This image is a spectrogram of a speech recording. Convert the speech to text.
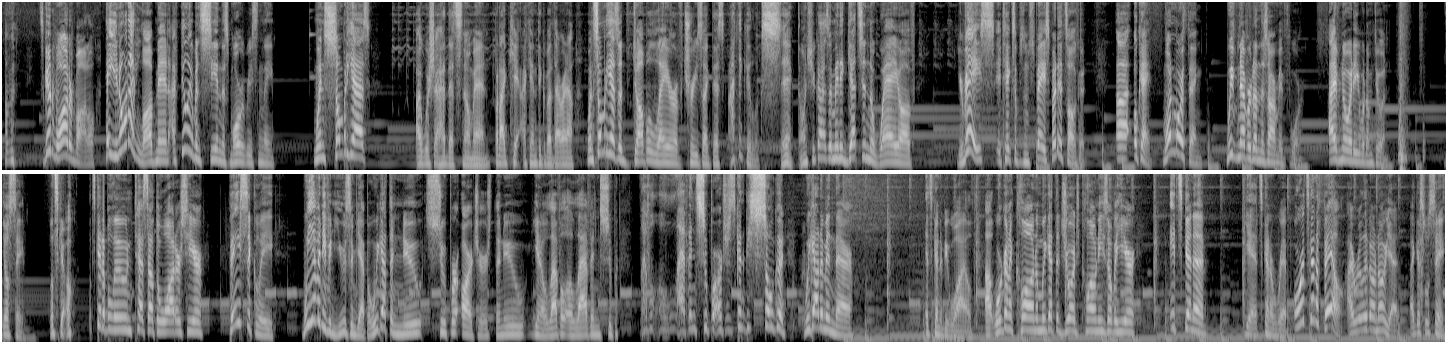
it's a good water bottle. Hey, you know what I love, man? I feel like I've been seeing this more recently. When somebody has I wish I had that snowman, but I can't I can't think about that right now. When somebody has a double layer of trees like this, I think it looks sick, don't you guys? I mean, it gets in the way of your base. It takes up some space, but it's all good. Uh, okay, one more thing. We've never done this army before. I have no idea what I'm doing. You'll see. Let's go. Let's get a balloon, test out the waters here. Basically, we haven't even used them yet, but we got the new super archers, the new, you know, level 11 super, level 11 super archers. It's going to be so good. We got them in there. It's going to be wild. Uh, we're going to clone them. We got the George Clonies over here. It's going to, yeah, it's going to rip. Or it's going to fail. I really don't know yet. I guess we'll see.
